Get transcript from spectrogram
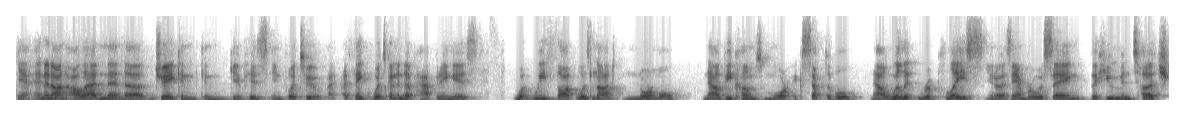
Yeah, and then on, I'll add, and then uh, Jay can can give his input too. I, I think what's going to end up happening is what we thought was not normal now becomes more acceptable. Now, will it replace, you know, as Amber was saying, the human touch,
